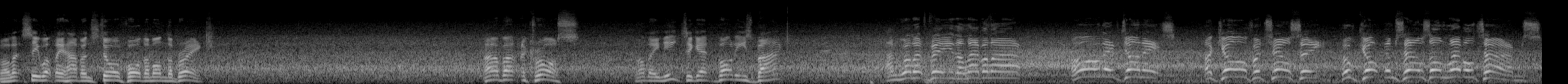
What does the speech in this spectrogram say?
Well, let's see what they have in store for them on the break. How about the cross? Well, they need to get bodies back. And will it be the leveller? Oh, they've done it! A goal for Chelsea, who've got themselves on level terms.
